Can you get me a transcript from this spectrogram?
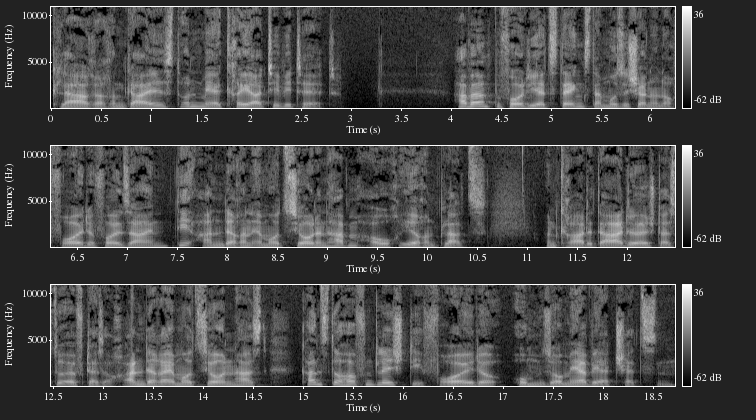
klareren Geist und mehr Kreativität. Aber bevor du jetzt denkst, da muss ich ja nur noch freudevoll sein, die anderen Emotionen haben auch ihren Platz. Und gerade dadurch, dass du öfters auch andere Emotionen hast, kannst du hoffentlich die Freude umso mehr wertschätzen.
